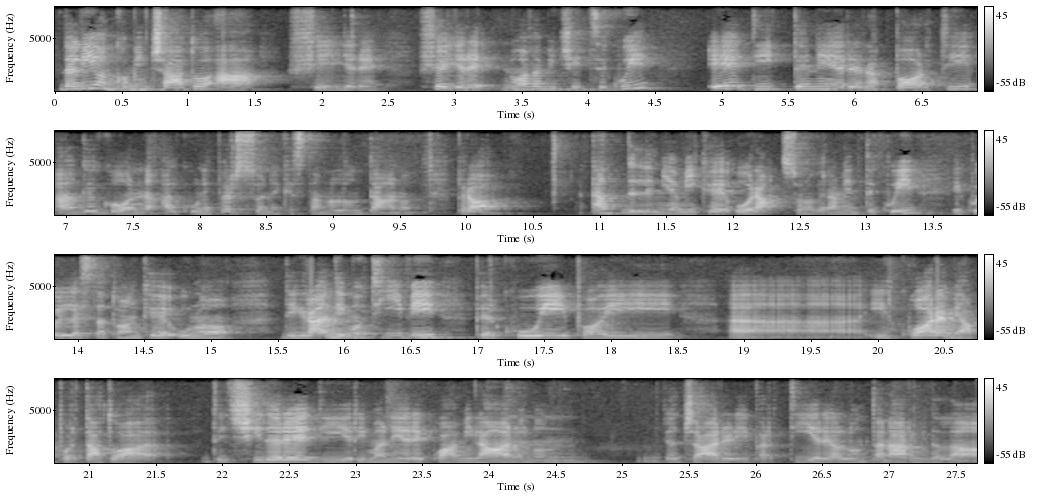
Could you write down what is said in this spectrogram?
da lì ho incominciato a scegliere, scegliere nuove amicizie qui e di tenere rapporti anche con alcune persone che stanno lontano. Però tante delle mie amiche ora sono veramente qui e quello è stato anche uno dei grandi motivi per cui poi eh, il cuore mi ha portato a decidere di rimanere qua a Milano e non viaggiare, ripartire, allontanarmi dalla,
